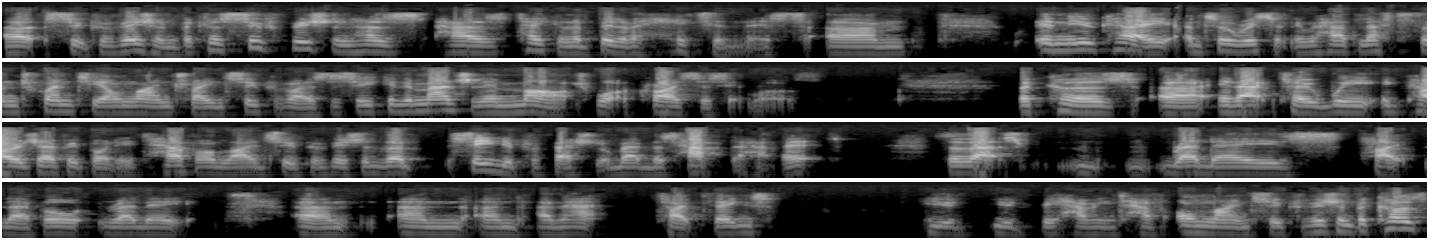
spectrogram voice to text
uh, supervision because supervision has has taken a bit of a hit in this. Um, in the UK, until recently, we had less than 20 online trained supervisors. So you can imagine in March what a crisis it was. Because uh, in ACTO, we encourage everybody to have online supervision. The senior professional members have to have it. So that's Renee's type level, Renee and and and Annette type things. You'd you'd be having to have online supervision because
